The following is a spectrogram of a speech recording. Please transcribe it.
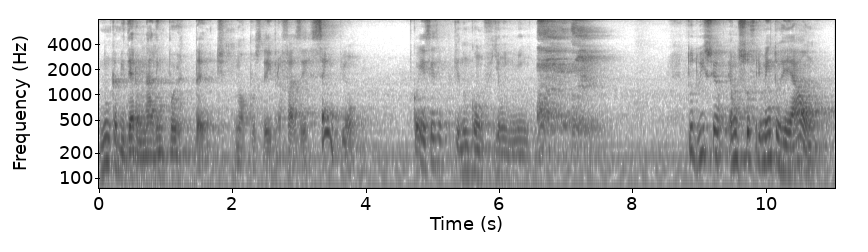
nunca me deram nada importante no Opus Dei para fazer. Sempre um conhecência porque não confiam em mim. Tudo isso é, é um sofrimento real.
